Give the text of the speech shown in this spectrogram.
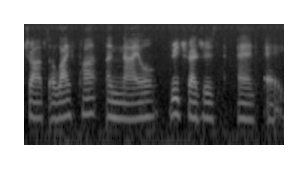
drops a life pot, a Nile, 3 treasures, and eggs.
